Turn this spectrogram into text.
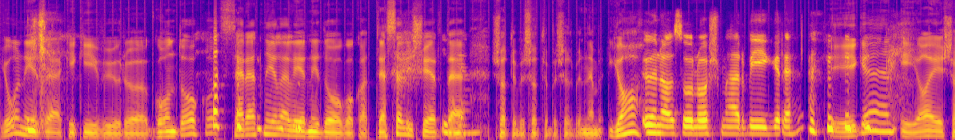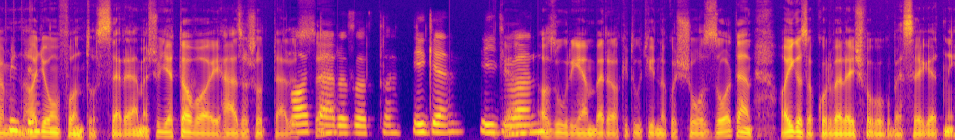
jól nézel ki kívülről, gondolkodsz, szeretnél elérni dolgokat, teszel is érte, stb. stb. stb. Nem. Ja, Önazonos már végre. igen, ja, és ami Igen. nagyon fontos, szerelmes. Ugye tavaly házasodtál össze. Határozottan. Igen, így Igen, van. Az úri emberrel, akit úgy hívnak, hogy Sós Zoltán. Ha igaz, akkor vele is fogok beszélgetni.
